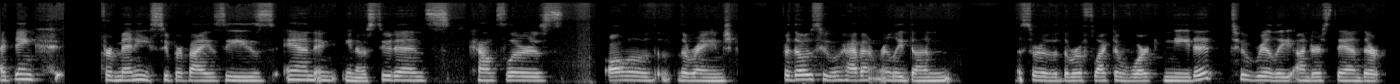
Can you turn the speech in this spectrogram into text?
I think for many supervisees and and you know students, counselors, all of the range, for those who haven't really done sort of the reflective work needed to really understand their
